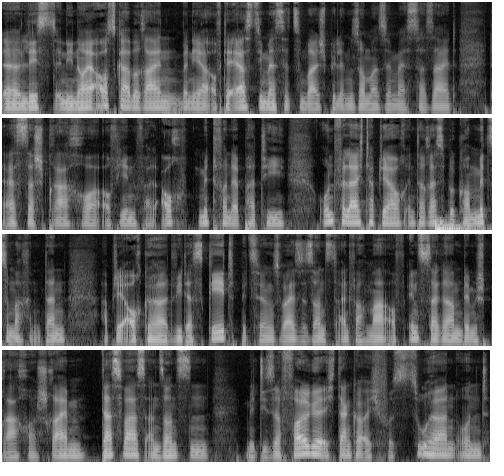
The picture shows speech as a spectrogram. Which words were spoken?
Äh, lest in die neue Ausgabe rein, wenn ihr auf der Ersti-Messe zum Beispiel im Sommersemester seid. Da ist das Sprachrohr auf jeden Fall auch mit von der Partie und vielleicht habt ihr auch Interesse bekommen mitzumachen. Dann habt ihr auch gehört, wie das geht, beziehungsweise sonst einfach mal auf Instagram dem Sprachrohr schreiben. Das war es ansonsten mit dieser Folge. Ich danke euch fürs Zuhören und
